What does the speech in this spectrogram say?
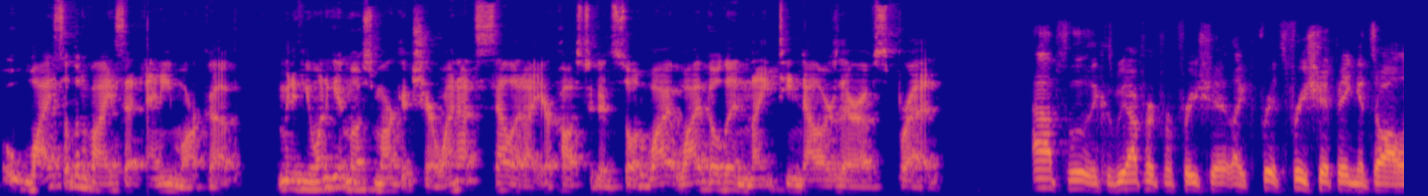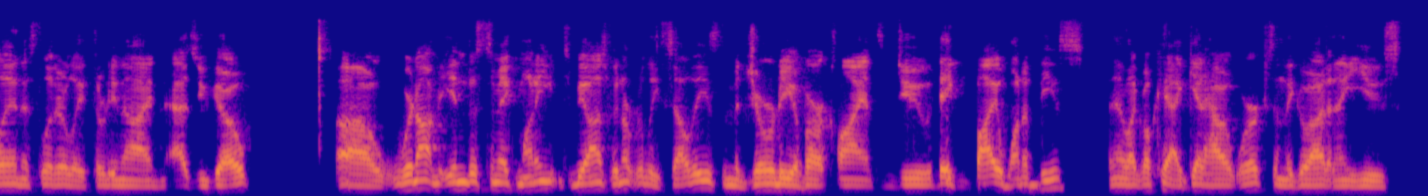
why sell the device at any markup I mean, if you want to get most market share, why not sell it at your cost of goods sold? Why why build in nineteen dollars there of spread? Absolutely, because we offer it for free shit. Like free, it's free shipping. It's all in. It's literally thirty nine as you go. Uh, we're not in this to make money. To be honest, we don't really sell these. The majority of our clients do. They buy one of these and they're like, okay, I get how it works, and they go out and they use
